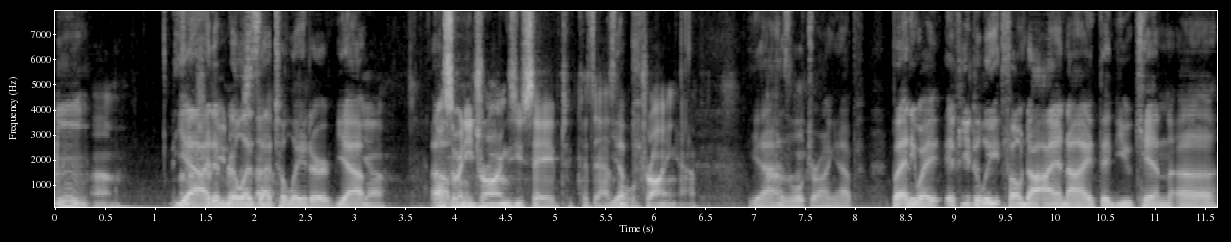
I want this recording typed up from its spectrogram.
Um, I'm Yeah, sure I didn't realize that that. till later. Yeah. Yeah. Also, any drawings you saved because it has Yep. a little drawing app. Yeah, it has a little drawing app. But anyway, if you delete phone.ini, then you can uh,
